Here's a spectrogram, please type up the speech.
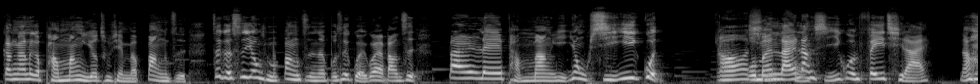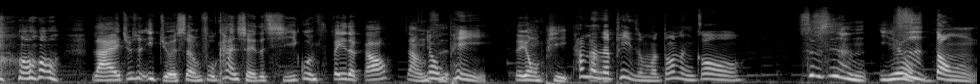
刚刚那个방망이又出现没有棒子？这个是用什么棒子呢？不是鬼怪的棒子，是빨래방망이用洗衣棍哦，我们来让洗衣棍飞起来。 然后 来就是一决胜负，看谁的洗衣棍飞得高，这样子。用屁，对，用屁。他们的屁怎么都能够，是不是很自动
